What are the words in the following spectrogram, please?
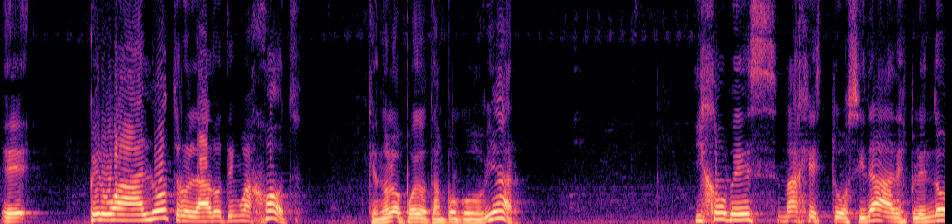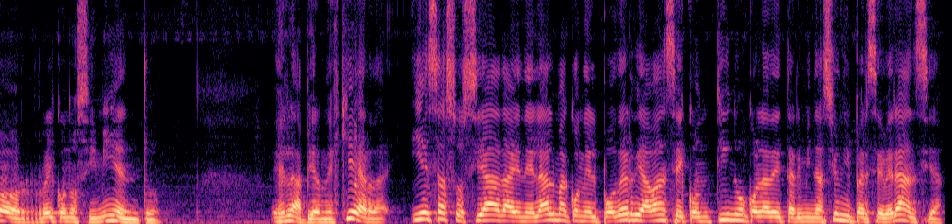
Eh, pero al otro lado tengo a Jot, que no lo puedo tampoco obviar. Y Job es majestuosidad, esplendor, reconocimiento. Es la pierna izquierda y es asociada en el alma con el poder de avance continuo, con la determinación y perseverancia,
